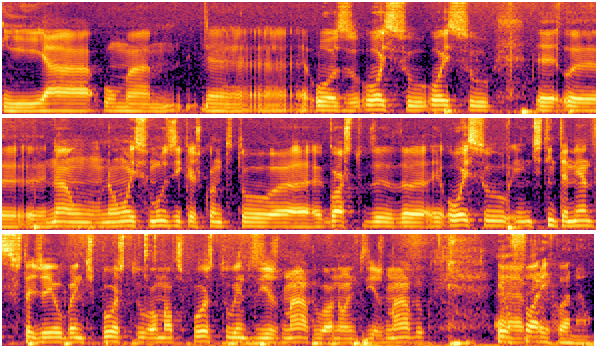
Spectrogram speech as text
e há uma uh, ouço, ouço, ouço uh, uh, não, não ouço músicas quando estou gosto de, de ouço indistintamente se esteja eu bem disposto ou mal disposto entusiasmado ou não entusiasmado eufórico ou não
